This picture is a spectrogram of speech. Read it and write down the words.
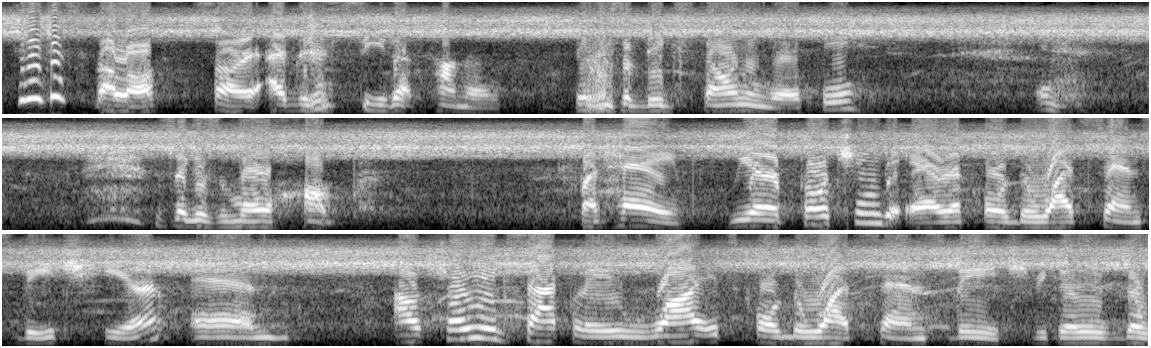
See, it just fell off. Sorry, I didn't see that coming. There was a big stone in there, see? It's like a small hump. But hey, we are approaching the area called the White Sands Beach here, and I'll show you exactly why it's called the White Sands Beach, because it's the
